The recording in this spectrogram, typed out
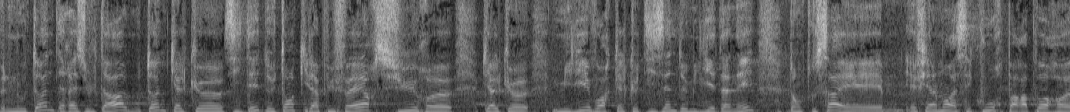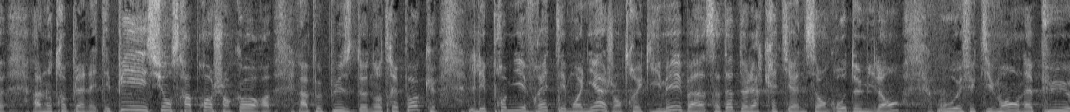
nous donnent des résultats, nous donnent quelques idées du temps qu'il a pu faire sur euh, quelques milliers, voire quelques dizaines de milliers d'années. Donc tout ça est, est, finalement assez court par rapport euh, à notre planète. Et puis si on se rapproche encore un peu plus de notre époque, les premiers vrais témoignages, entre guillemets, ben, ça date de l'ère chrétienne. C'est en gros 2000 ans où effectivement on a pu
